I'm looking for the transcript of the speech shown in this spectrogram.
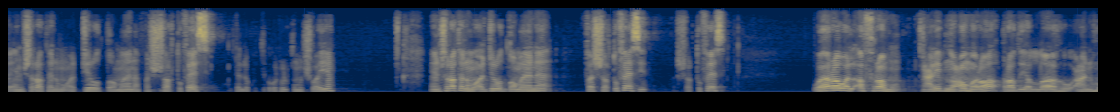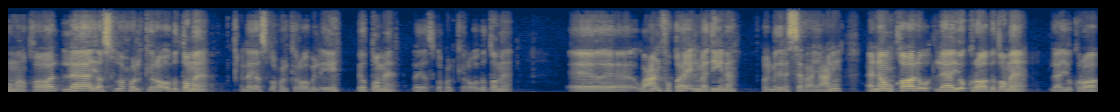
فإن شرط المؤجر الضمان فالشرط فاسد. ده اللي كنت بقوله لكم من شوية. إن شرط المؤجر الضمان فالشرط فاسد. الشرط فاسد. وروى الأفرم عن ابن عمر رضي الله عنهما قال لا يصلح الكراء بالضمان لا يصلح الكراء بالإيه؟ بالضمان لا يصلح الكراء بالضمان آه وعن فقهاء المدينة المدينة السبعة يعني أنهم قالوا لا يكرى بضمان لا يكرى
